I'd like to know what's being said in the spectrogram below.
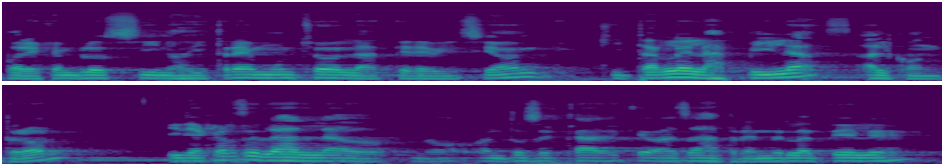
Por ejemplo, si nos distrae mucho la televisión, quitarle las pilas al control y dejárselas al lado, ¿no? Entonces cada vez que vayas a prender la tele,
